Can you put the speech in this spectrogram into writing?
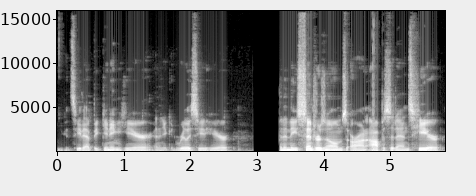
You can see that beginning here, and you can really see it here. And then these centrosomes are on opposite ends here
